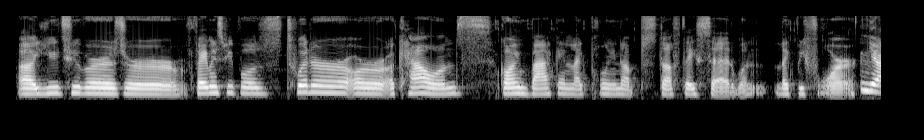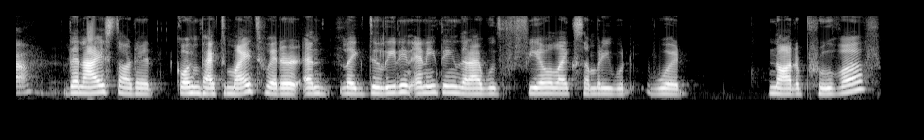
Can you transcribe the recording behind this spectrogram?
uh, YouTubers or famous people's Twitter or accounts, going back and like pulling up stuff they said when like before Yeah. then I started going back to my Twitter and like deleting anything that I would feel like somebody would would not approve of.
